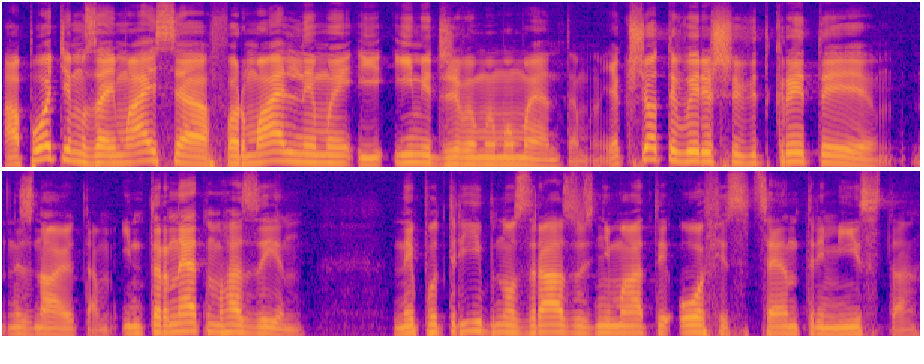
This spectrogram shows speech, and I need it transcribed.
а потім займайся формальними і іміджевими моментами. Якщо ти вирішив відкрити, не знаю, там, інтернет-магазин, не потрібно зразу знімати офіс в центрі міста,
